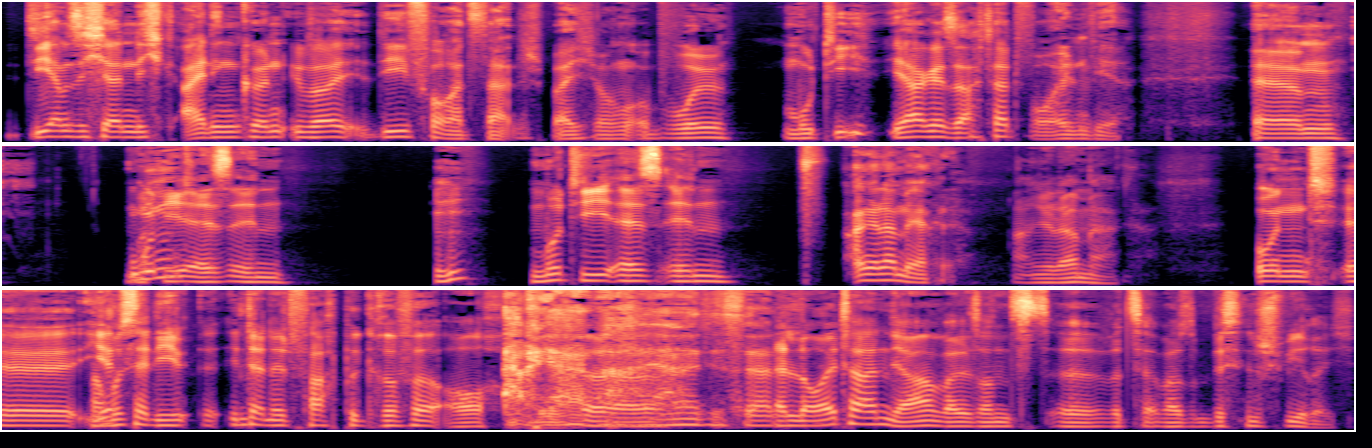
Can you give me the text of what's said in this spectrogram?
die haben sich ja nicht einigen können über die Vorratsdatenspeicherung, obwohl Mutti ja gesagt hat, wollen wir. Ähm, Mutti ist in. Hm? Mutti ist in. Angela Merkel. Angela Merkel. Und äh, man muss ja die Internetfachbegriffe auch ach ja, äh, ach ja, ja erläutern, ja, weil sonst äh, wird es ja immer so ein bisschen schwierig.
